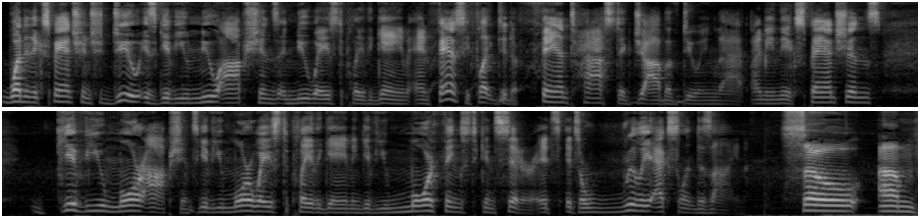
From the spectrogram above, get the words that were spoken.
what an expansion should do is give you new options and new ways to play the game and fantasy flight did a fantastic job of doing that. I mean the expansions give you more options give you more ways to play the game and give you more things to consider. It's it's a really excellent design. So um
